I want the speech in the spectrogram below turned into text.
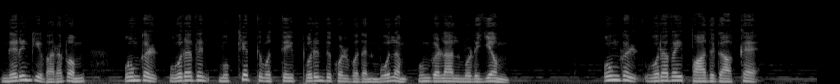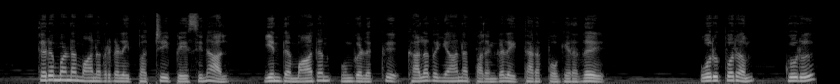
நெருங்கி வரவும் உங்கள் உறவின் முக்கியத்துவத்தை புரிந்து கொள்வதன் மூலம் உங்களால் முடியும். உங்கள் உறவை பாதுகாக்க திருமணமானவர்களைப் பற்றி பேசினால் இந்த மாதம் உங்களுக்கு கலவையான பலன்களை தரப்போகிறது. ஒருபுறம் குரு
